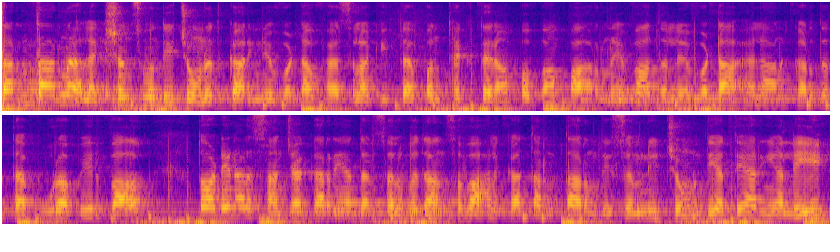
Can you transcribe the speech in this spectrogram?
ਤਰਨਤਾਰਨ ਇਲੈਕਸ਼ਨ ਸੰਬੰਧੀ ਚੋਣ ਅਧਿਕਾਰੀ ਨੇ ਵੱਡਾ ਫੈਸਲਾ ਕੀਤਾ। ਪੰਥਕ ਧਿਰਾਂ ਭੱਬਾਂ ਭਾਰ ਨੇ ਬਾਦਲ ਨੇ ਵੱਡਾ ਐਲਾਨ ਕਰ ਦਿੱਤਾ। ਪੂਰਾ ਵੇਰਵਾ ਤੁਹਾਡੇ ਨਾਲ ਸਾਂਝਾ ਕਰ ਰਹੇ। ਹਾਂ ਦਰਸਲ ਵਿਧਾਨ ਸਭਾ ਹਲਕਾ ਤਰਨਤਾਰਨ ਦੀ ਜ਼ਮਨੀ ਚੋਣ ਦੀਆਂ ਤਿਆਰੀਆਂ ਲਈ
